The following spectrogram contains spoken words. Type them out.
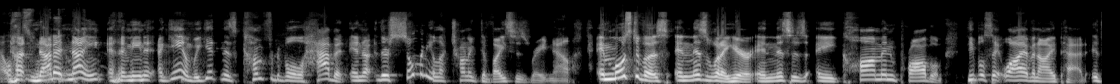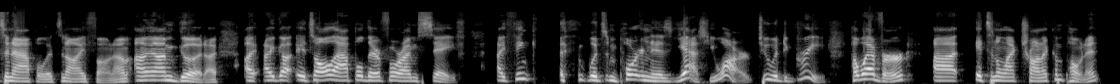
Not, not at night. And I mean, again, we get in this comfortable habit, and uh, there's so many electronic devices right now. And most of us, and this is what I hear, and this is a common problem. People say, "Well, I have an iPad. It's an Apple. It's an iPhone. I'm I, I'm good. I, I I got it's all Apple, therefore I'm safe." I think what's important is yes, you are to a degree. However, uh, it's an electronic component.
